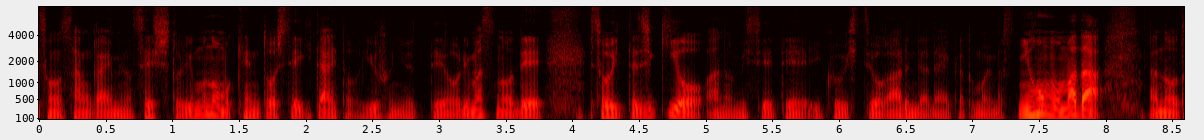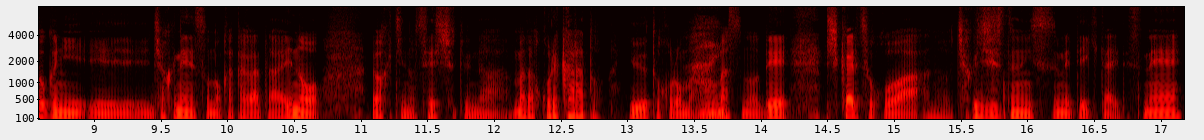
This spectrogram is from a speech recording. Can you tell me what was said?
その3回目の接種というものも検討していきたいというふうに言っておりますのでそういった時期をあの見据えていく必要があるんではないかと思います。日本もまだあの特に、えー、若年層の方々へのワクチンの接種というのはまだこれからというところもありますので、はい、しっかりそこはあの着実に進めていきたいですね。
